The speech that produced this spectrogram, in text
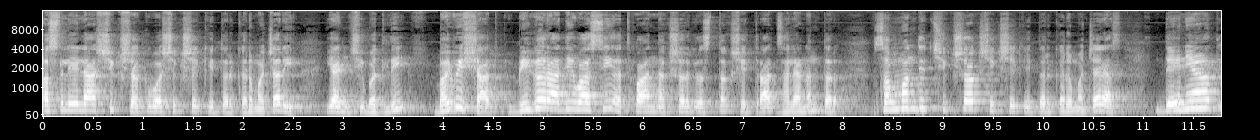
असलेल्या शिक्षक व शिक्षकेतर कर्मचारी यांची बदली भविष्यात बिगर आदिवासी अथवा नक्षलग्रस्त क्षेत्रात झाल्यानंतर संबंधित शिक्षक शिक्षकेतर कर्मचाऱ्यास देण्यात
